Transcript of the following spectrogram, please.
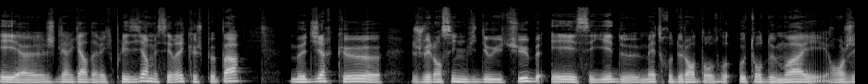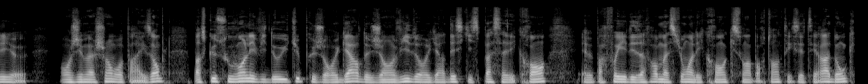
et euh, je les regarde avec plaisir, mais c'est vrai que je peux pas me dire que je vais lancer une vidéo YouTube et essayer de mettre de l'ordre autour de moi et ranger ranger ma chambre par exemple, parce que souvent les vidéos YouTube que je regarde, j'ai envie de regarder ce qui se passe à l'écran. Euh, parfois il y a des informations à l'écran qui sont importantes, etc. Donc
